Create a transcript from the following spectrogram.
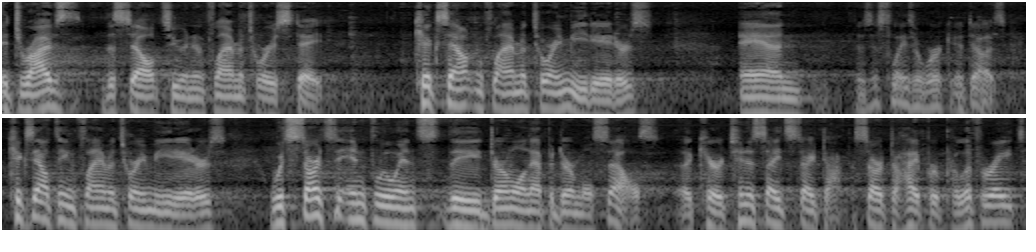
it drives the cell to an inflammatory state, kicks out inflammatory mediators, and does this laser work? It does. Kicks out the inflammatory mediators, which starts to influence the dermal and epidermal cells. Uh, keratinocytes start to, start to hyperproliferate.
